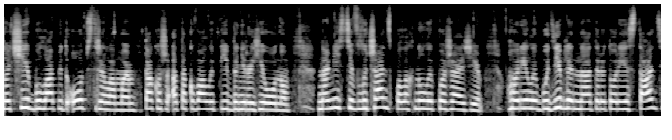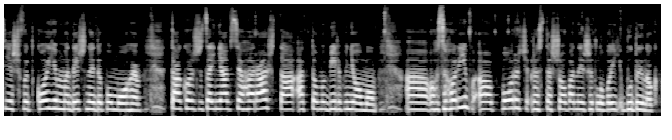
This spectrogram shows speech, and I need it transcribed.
ночі була під обстрілами. Також атакували південь регіону. На місці влучань спалахнули пожежі. Горіли будівлі на території станції швидкої медичної допомоги. Також зайнявся гараж та автомобіль в ньому. Згорів поруч розташований житловий будинок.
